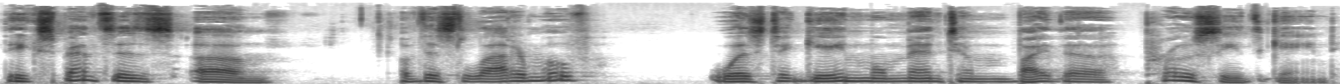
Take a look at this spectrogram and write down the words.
The expenses um, of this latter move was to gain momentum by the proceeds gained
